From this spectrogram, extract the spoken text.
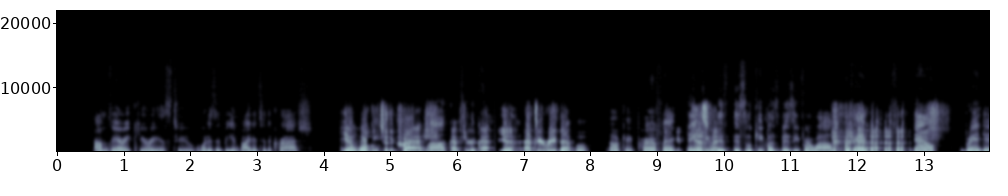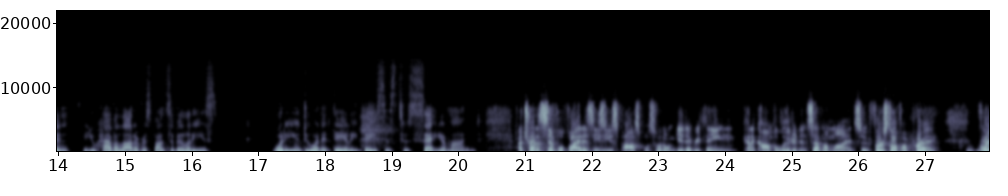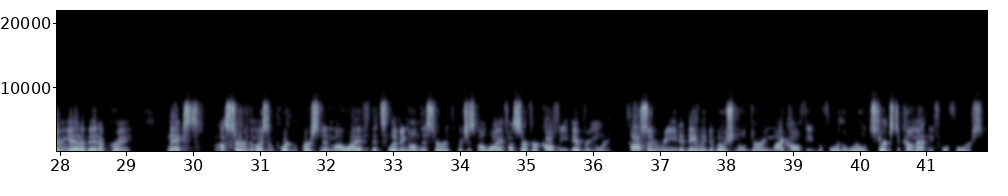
I'm very curious too. What is it? Be invited to the crash? Yeah, welcome to the crash. Welcome after to the... a, yeah, after you read that book. Okay, perfect. Be, Thank yes, you. This this will keep us busy for a while. Okay. now, Brandon, you have a lot of responsibilities. What do you do on a daily basis to set your mind? I try to simplify it as easy as possible so I don't get everything kind of convoluted inside my mind. So, first off, I pray. Mm-hmm. Before I even get out of bed, I pray. Next, I serve the most important person in my life that's living on this earth, which is my wife. I serve her coffee every morning. I also read a daily devotional during my coffee before the world starts to come at me full force.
